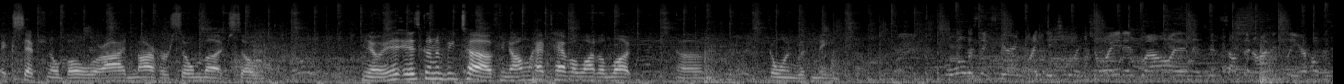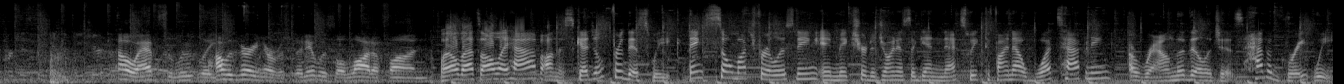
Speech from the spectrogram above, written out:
exceptional bowler. I admire her so much. So, you know, it, it's going to be tough. You know, I'm going to have to have a lot of luck um, going with me. Well, what was the experience like? Did you enjoy it as well? And is it something, obviously, you're hoping to participate in? Oh, absolutely. I was very nervous, but it was a lot of fun. Well, that's all I have on the schedule for this week. Thanks so much for listening, and make sure to join us again next week to find out what's happening around the villages. Have a great week.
